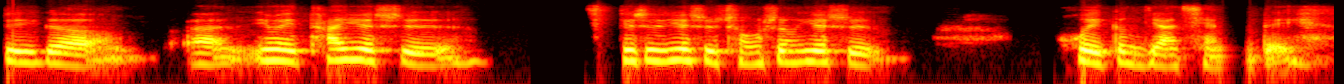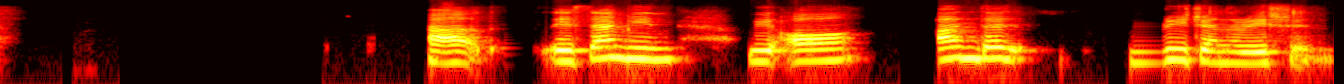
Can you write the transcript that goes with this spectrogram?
一个呃，因为他越是其实越是重生，越是会更加谦卑啊。Is I mean we all under regeneration?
